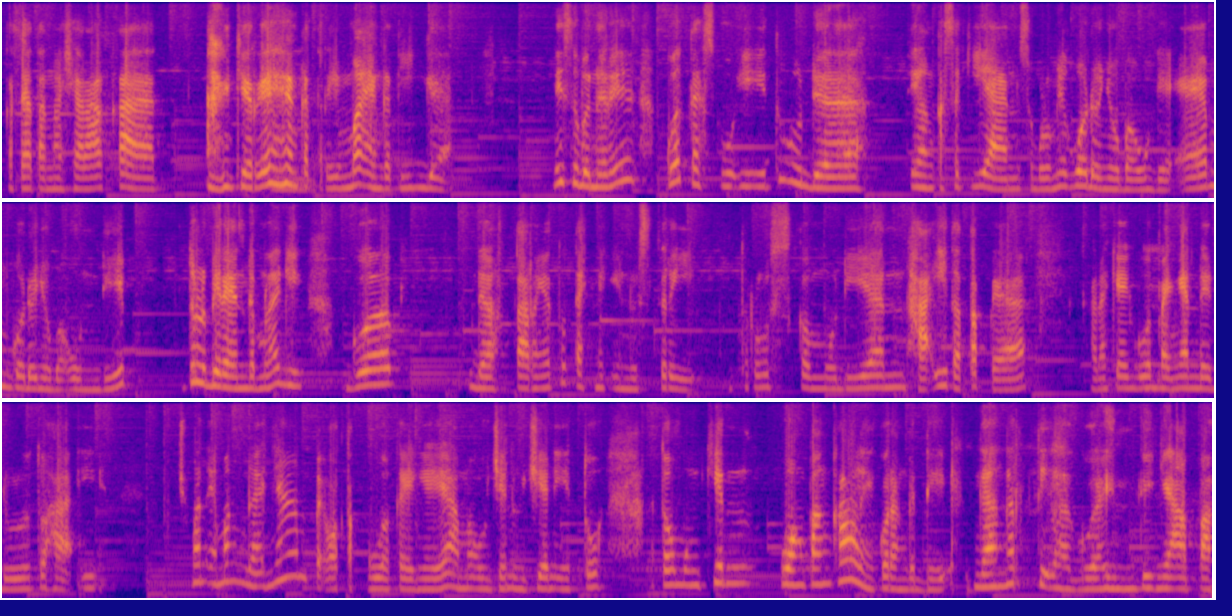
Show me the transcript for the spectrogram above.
kesehatan masyarakat akhirnya yang Hmm. keterima yang ketiga ini sebenarnya gue tes UI itu udah yang kesekian. Sebelumnya gue udah nyoba UGM gue udah nyoba Undip itu lebih random lagi. Gue daftarnya tuh teknik industri terus kemudian HI tetap ya karena kayak gue Hmm. pengen deh dulu tuh HI cuman emang nggak nyampe otak gue kayaknya ya sama ujian-ujian itu atau mungkin uang pangkalnya kurang gede. Nggak ngerti lah gue intinya apa.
